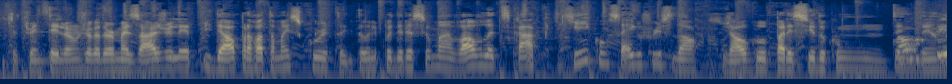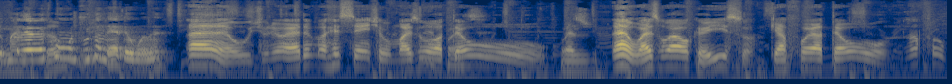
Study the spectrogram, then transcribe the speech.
Porque o Trent Taylor é um jogador mais ágil, ele é ideal para rota mais curta. Então ele poderia ser uma válvula de escape que consegue o first down. Já algo parecido com Então, o entendendo Taylor mais era o com o. Julian Edelman, né? É, o Junior Edelman é recente, mas o, É, até o. Wes- É, o Wes Welker, isso. Que foi até o. Não foi o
